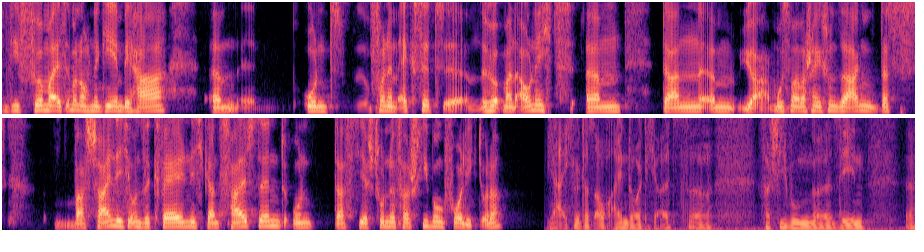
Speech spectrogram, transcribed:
die Firma ist immer noch eine GmbH ähm, und von einem Exit äh, hört man auch nichts. Ähm, dann ähm, ja muss man wahrscheinlich schon sagen, dass wahrscheinlich unsere Quellen nicht ganz falsch sind und dass hier schon eine Verschiebung vorliegt, oder? Ja, ich würde das auch eindeutig als äh, Verschiebung äh, sehen. Äh,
